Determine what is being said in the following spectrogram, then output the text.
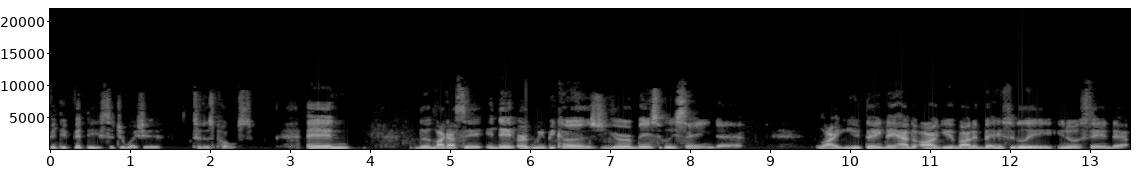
50-50 situation to this post. And the like I said, it did irk me because you're basically saying that like you think they have to argue about it basically, you know, saying that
